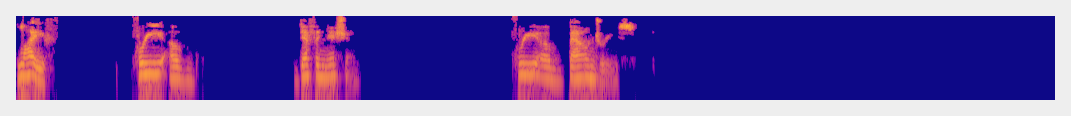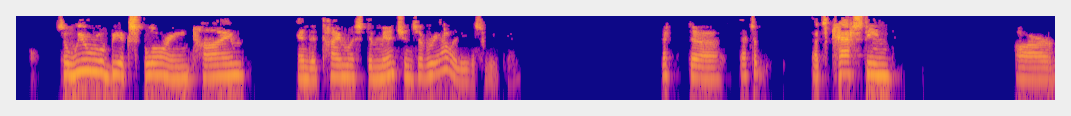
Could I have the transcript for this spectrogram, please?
life, free of definition, free of boundaries. So we will be exploring time and the timeless dimensions of reality this weekend. That, uh, that's a, that's casting our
